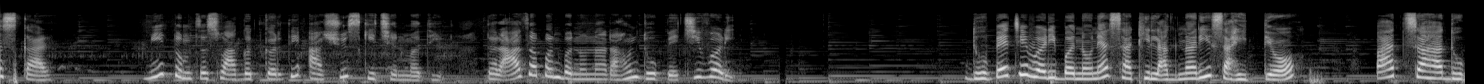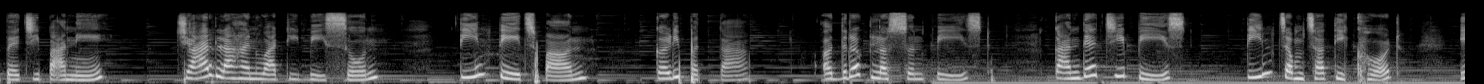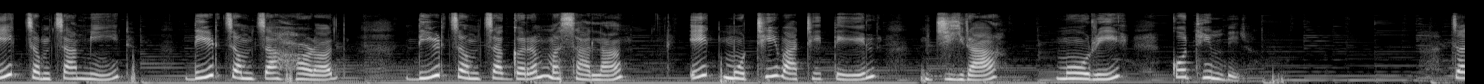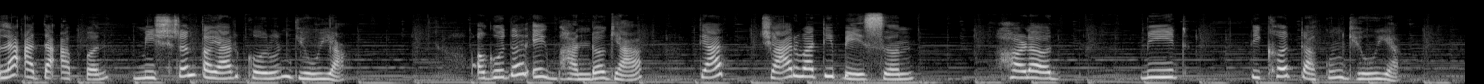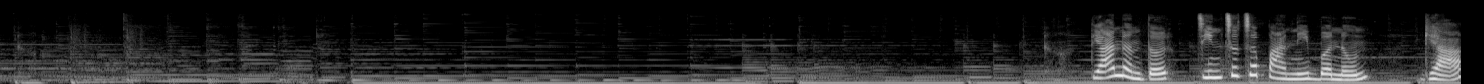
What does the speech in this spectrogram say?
नमस्कार. मी तुमचं स्वागत करते आशूस किचनमध्ये. तर आज आपण बनवणार आहोत धोप्याची वडी. धोप्याची वडी बनवण्यासाठी लागणारी साहित्य पाच सहा धोप्याची पाने चार लहान वाटी बेसन तीन तेजपान कढीपत्ता अद्रक लसूण पेस्ट कांद्याची पेस्ट तीन चमचा तिखट एक चमचा मीठ दीड चमचा हळद दीड चमचा गरम मसाला एक मोठी वाटी तेल जिरा मोहरी कोथिंबीर. चला आता आपण मिश्रण तयार करून घेऊया. अगोदर एक भांडं घ्या त्यात चार वाटी बेसन हळद मीठ तिखट टाकून घेऊया. त्यानंतर चिंचचं पाणी बनवून घ्या.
